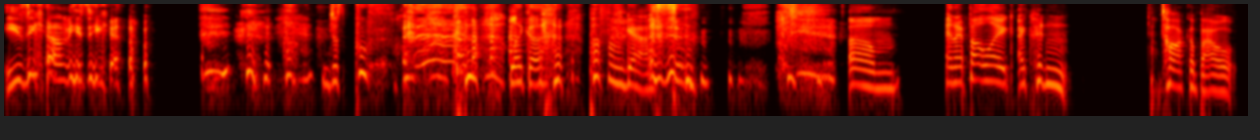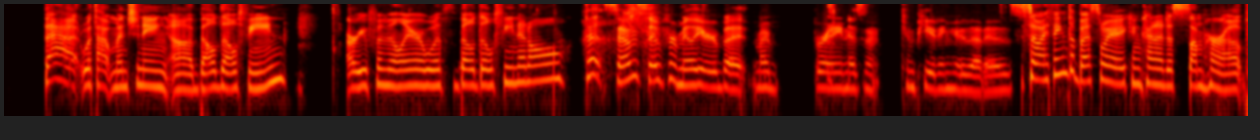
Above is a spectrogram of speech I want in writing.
easy come, easy go. just poof, like a puff of gas. um, and I felt like I couldn't talk about that without mentioning uh, Belle Delphine. Are you familiar with Belle Delphine at all? That sounds so familiar, but my brain isn't computing who that is. So I think the best way I can kind of just sum her up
